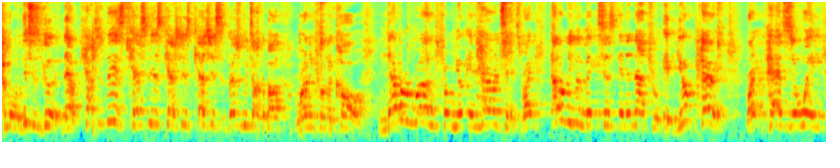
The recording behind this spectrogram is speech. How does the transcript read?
Come on, this is good. Now, catch this, catch this, catch this, catch this, especially we talk about running from the call. Never run from your inheritance, right? That don't even make sense in the natural. If your parent, right, passes away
